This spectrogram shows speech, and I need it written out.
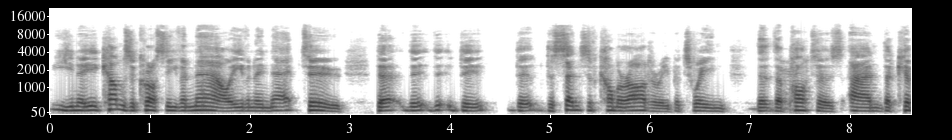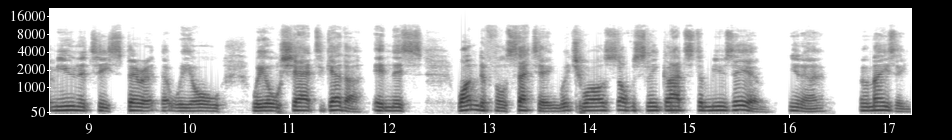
you know, it comes across even now, even in Ep two, the the the the, the the sense of camaraderie between the, the Potters and the community spirit that we all we all share together in this wonderful setting, which was obviously Gladstone Museum. You know, amazing.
